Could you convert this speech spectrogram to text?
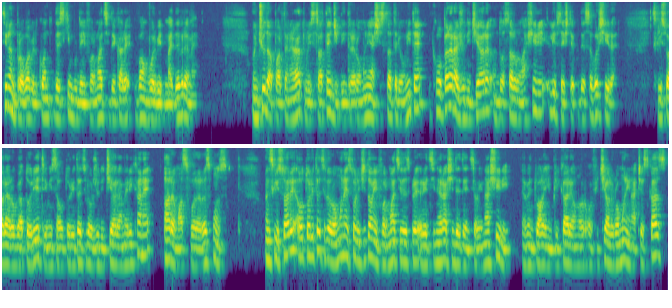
ținând probabil cont de schimbul de informații de care v-am vorbit mai devreme. În ciuda parteneriatului strategic dintre România și Statele Unite, cooperarea judiciară în dosarul Nașirii lipsește cu desăvârșire. Scrisoarea rogatorie trimisă autorităților judiciare americane a rămas fără răspuns. În scrisoare, autoritățile române solicitau informații despre reținerea și detenția lui Nașiri, eventuală implicare a unor oficiali români în acest caz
